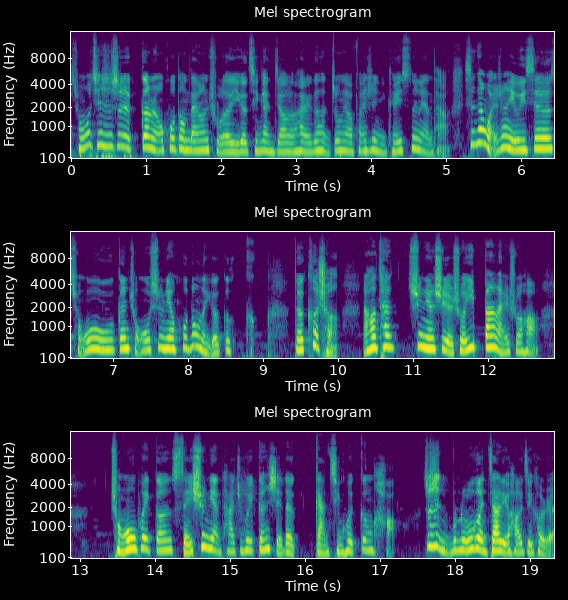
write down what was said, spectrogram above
宠物其实是跟人互动当中，除了一个情感交流，还有一个很重要方式，你可以训练它。现在网上有一些宠物跟宠物训练互动的一个课的课程，然后他训练师也说，一般来说哈，宠物会跟谁训练它，就会跟谁的感情会更好。就是如果你家里有好几口人，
